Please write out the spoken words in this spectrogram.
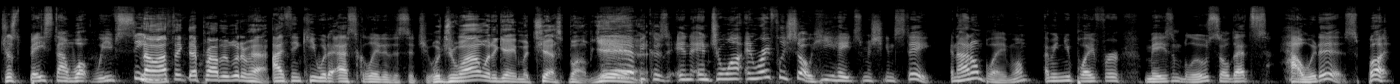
just based on what we've seen, No, I think that probably would have happened. I think he would have escalated the situation. Well, Juwan would have gave him a chest bump. Yeah, Yeah, because and and Juwan and rightfully so, he hates Michigan State, and I don't blame him. I mean, you play for Maize and Blue, so that's how it is. But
